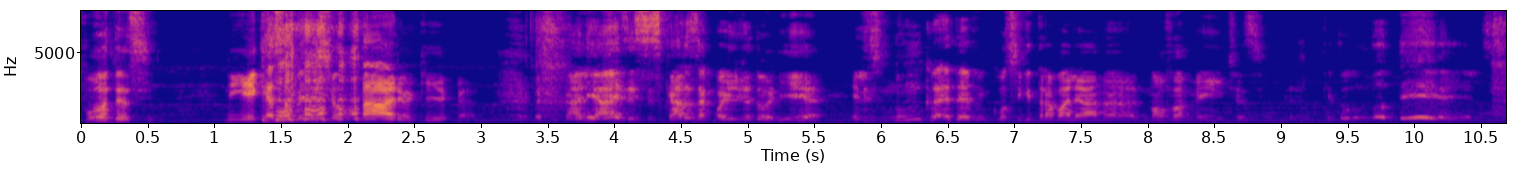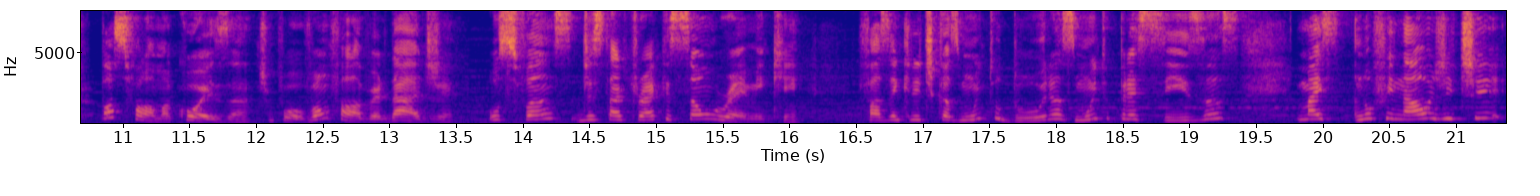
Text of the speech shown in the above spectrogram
Foda-se. Ninguém quer saber desse otário aqui, cara. Aliás, esses caras da corregedoria, eles nunca devem conseguir trabalhar na- novamente, assim. Porque todo mundo odeia eles, cara. Posso falar uma coisa? Tipo, vamos falar a verdade? Os fãs de Star Trek são o Remick. Fazem críticas muito duras, muito precisas, mas no final a gente,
